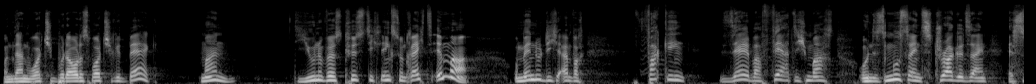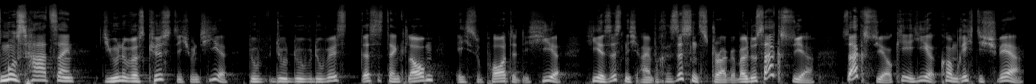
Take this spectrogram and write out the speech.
Und dann what you put out is what you get back. Mann, die Universe küsst dich links und rechts immer. Und wenn du dich einfach fucking selber fertig machst und es muss ein Struggle sein, es muss hart sein, die Universe küsst dich und hier, du, du, du, du willst, das ist dein Glauben, ich supporte dich hier. Hier, es ist nicht einfach, es ist ein Struggle, weil du sagst ja, sagst du ja, okay, hier, komm, richtig schwer.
